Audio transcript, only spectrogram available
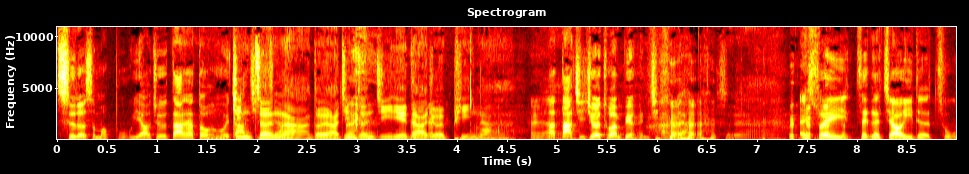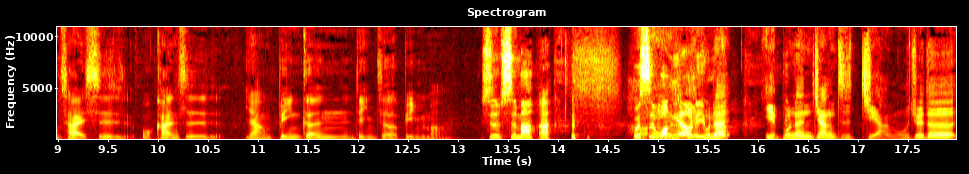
吃了什么补药，就是大家都很会打竞争啊，对啊，竞争激烈，大家就会拼啊。哎，然后打击就会突然变很强这样。是啊，哎、所以这个交易的主菜是我看是杨斌跟林哲斌吗？是是吗？啊不是王耀林吗也不能？这样子讲。我觉得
